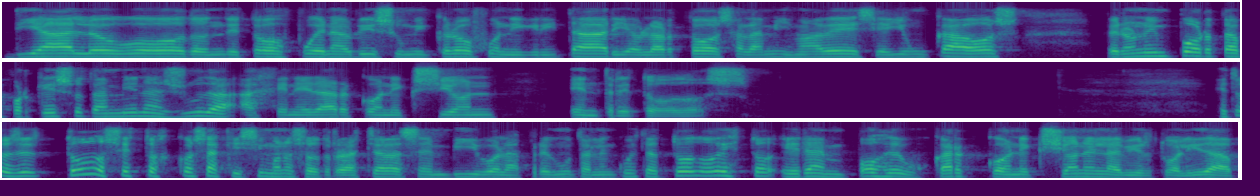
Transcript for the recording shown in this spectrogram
diálogo, donde todos pueden abrir su micrófono y gritar y hablar todos a la misma vez y hay un caos, pero no importa porque eso también ayuda a generar conexión entre todos. Entonces, todas estas cosas que hicimos nosotros, las charlas en vivo, las preguntas, la encuesta, todo esto era en pos de buscar conexión en la virtualidad,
